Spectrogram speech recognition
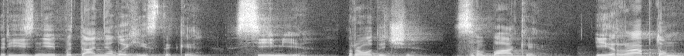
різні питання логістики, сім'ї, родичі, собаки. І раптом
